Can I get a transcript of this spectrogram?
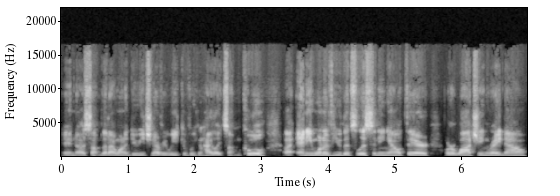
and uh, something that I want to do each and every week. If we can highlight something cool, any one of you that's listening out there or watching right now,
